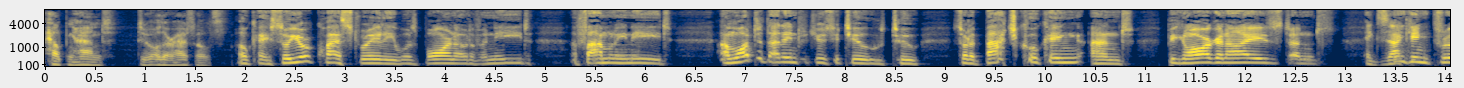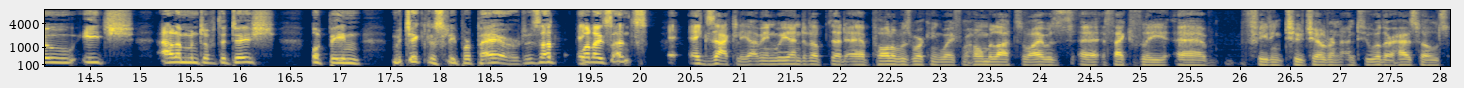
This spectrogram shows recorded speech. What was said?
helping hand to other households. Okay, so your quest really was born out of a need, a family need. And what did that introduce you to? To sort of batch cooking and being organized and Exactly. thinking through each element of the dish, but being meticulously prepared. Is that what I sense? Exactly. I mean, we ended up that uh, Paula was working away from home a lot, so I was uh, effectively uh, feeding two children and two other households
